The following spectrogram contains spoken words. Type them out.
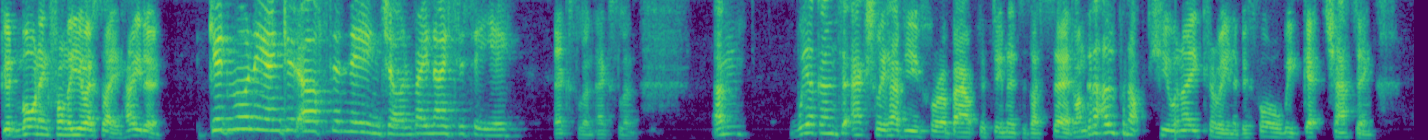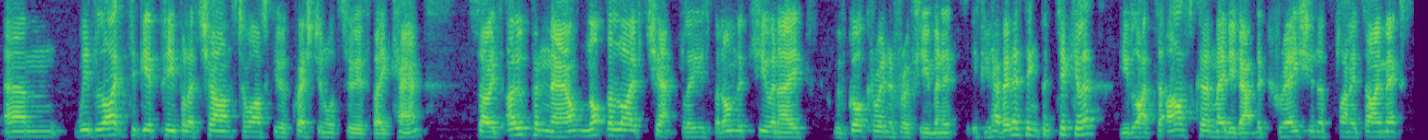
good morning from the USA. How are you doing? Good morning and good afternoon, John. Very nice to see you. Excellent, excellent. Um, we are going to actually have you for about 15 minutes, as I said. I'm going to open up Q&A, Carina, before we get chatting. Um, we'd like to give people a chance to ask you a question or two if they can. So it's open now, not the live chat, please, but on the Q&A, we've got Carina for a few minutes. If you have anything particular you'd like to ask her, maybe about the creation of Planet IMEX,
